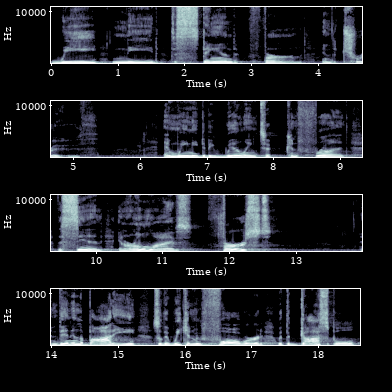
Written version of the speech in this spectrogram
We need to stand firm in the truth and we need to be willing to confront the sin in our own lives first, and then in the body, so that we can move forward with the gospel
